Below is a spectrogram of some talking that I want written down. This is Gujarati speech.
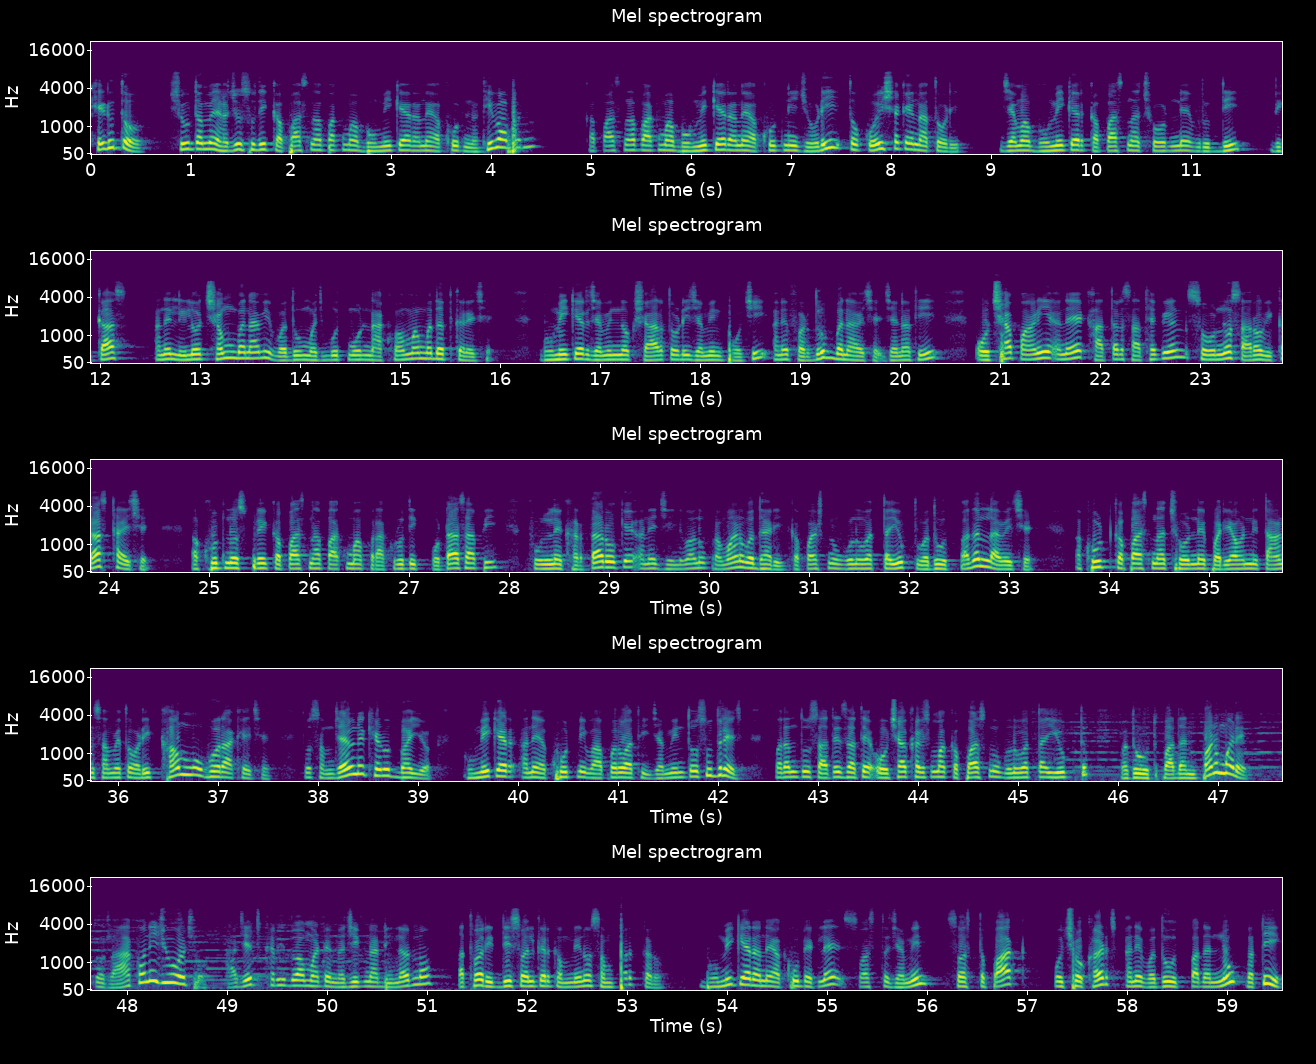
ખેડૂતો, શું તમે હજુ સુધી કપાસના પાકમાં ભૂમિકેર અને અખૂટ નથી વાપર્યું? કપાસના પાકમાં ભૂમિકેર અને અખૂટની જોડી તો કોઈ શકે ના તોડી, જેમાં ભૂમિકેર કપાસના છોડને વૃદ્ધિ, વિકાસ અને લીલોછમ બનાવી વધુ મજબૂત મૂળ નાખવામાં મદદ કરે છે. ભૂમિકેર જમીનનો ક્ષાર તોડી જમીન પહોંચી અને ફળદ્રુપ બનાવે છે, જેનાથી ઓછા પાણી અને ખાતર સાથે પણ છોડનો સારો વિકાસ થાય છે. અખૂટનો સ્પ્રે કપાસના પાકમાં પ્રાકૃતિક પોટાશ આપી, ફૂલને ખરતા રોકે અને ઝીંડવાનું પ્રમાણ વધારી કપાસનું ગુણવત્તાયુક્ત વધુ ઉત્પાદન લાવે છે. અખૂટ કપાસના છોડને પર્યાવરણની તાણ સામે તો અડીખમ ઊભો રાખે છે. તો સમજાયું ને ખેડૂત ભાઈઓ, ભૂમિકેર અને અખૂટની વાપરવાથી જમીન તો સુધરે જ, પરંતુ સાથે સાથે ઓછા ખર્ચમાં કપાસનું ગુણવત્તાયુક્ત વધુ ઉત્પાદન પણ મળે. તો રાહ કોની જુઓ છો? આજે જ ખરીદવા માટે નજીકના ડીલરનો અથવા રિદ્ધિ સોલકર કંપનીનો સંપર્ક કરો. ભૂમિકેર અને અખૂટ એટલે સ્વસ્થ જમીન સ્વસ્થ પાક ઓછો ખર્ચ અને વધુ ઉત્પાદનનું પ્રતીક.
